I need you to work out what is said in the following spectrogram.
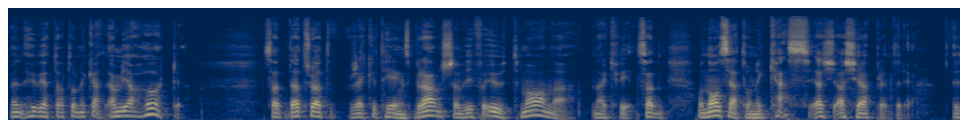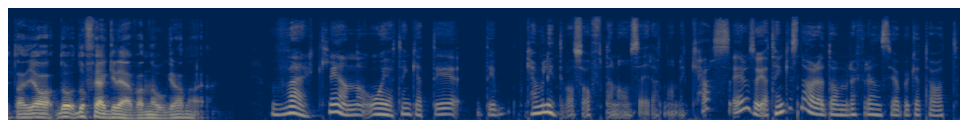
Men hur vet du att hon är kass? Ja, men jag har hört det. Så att där tror jag att rekryteringsbranschen, vi får utmana när kvinnor... Så att, om någon säger att hon är kass, jag, jag köper inte det. Utan jag, då, då får jag gräva noggrannare. Verkligen, och jag tänker att det, det kan väl inte vara så ofta någon säger att någon är kass. Är det så? Jag tänker snarare de referenser jag brukar ta att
